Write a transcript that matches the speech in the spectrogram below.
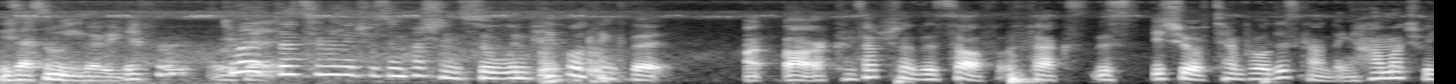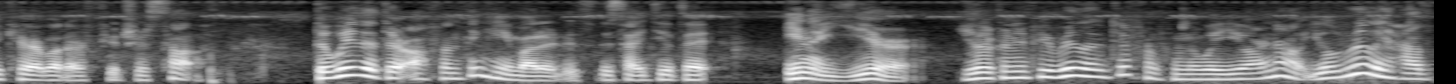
is that something very different? Right, that- that's a really interesting question. So when people think that our, our conception of the self affects this issue of temporal discounting, how much we care about our future self, the way that they're often thinking about it is this idea that in a year you're going to be really different from the way you are now. You'll really have,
